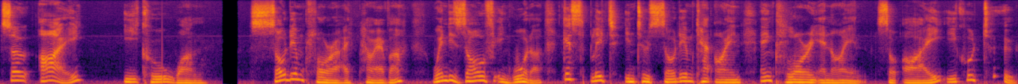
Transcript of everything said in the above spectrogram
So I equal 1. Sodium chloride, however, when dissolved in water, gets split into sodium cation and chlorine anion, so I equal 2.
